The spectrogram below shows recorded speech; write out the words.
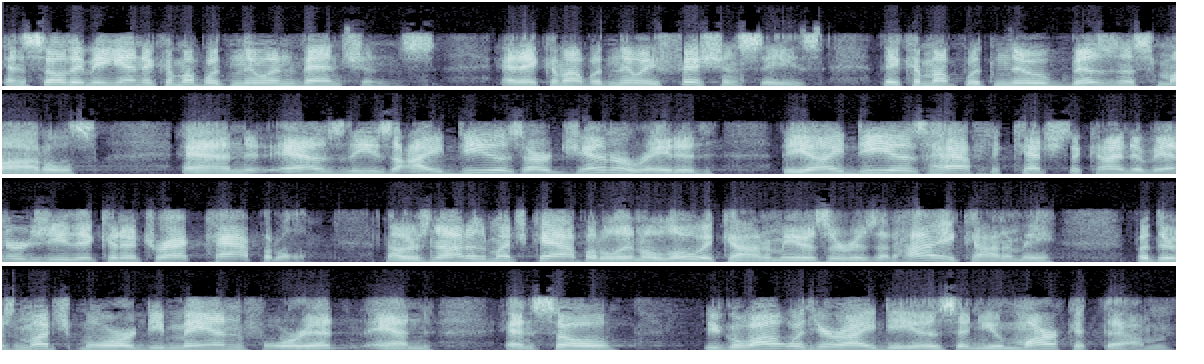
And so they began to come up with new inventions, and they come up with new efficiencies. They come up with new business models, and as these ideas are generated, the ideas have to catch the kind of energy that can attract capital. Now, there's not as much capital in a low economy as there is a high economy, but there's much more demand for it. And, and so you go out with your ideas and you market them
